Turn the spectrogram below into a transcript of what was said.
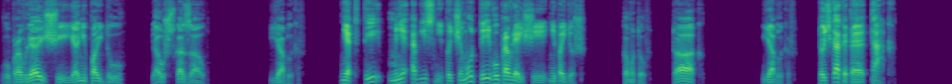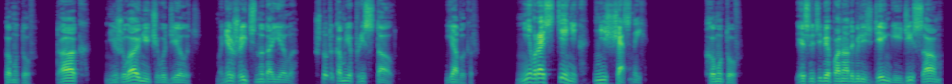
В управляющие я не пойду. Я уж сказал. Яблоков. Нет, ты мне объясни, почему ты в управляющие не пойдешь? Хомутов. Так. Яблоков. То есть как это так? Хомутов. Так, не желаю ничего делать. Мне жить надоело. Что ты ко мне пристал? Яблоков. Не в растенник несчастный. Хомутов. Если тебе понадобились деньги, иди сам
